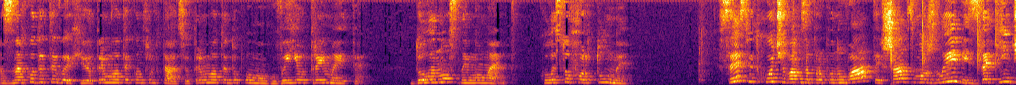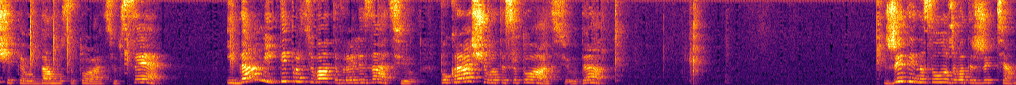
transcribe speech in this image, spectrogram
Знаходити вихід, отримувати консультацію, отримувати допомогу. Ви її отримаєте. Доленосний момент, колесо фортуни. Всесвіт хоче вам запропонувати шанс, можливість закінчити от дану ситуацію. Все. І далі йти працювати в реалізацію, покращувати ситуацію. Да. Жити і насолоджуватись життям.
